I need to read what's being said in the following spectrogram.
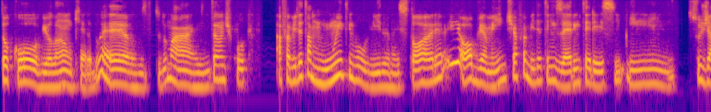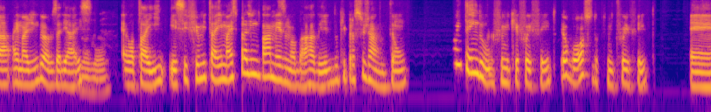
tocou o violão que era do Elvis e tudo mais. Então, tipo, a família está muito envolvida na história e, obviamente, a família tem zero interesse em, sujar a imagem do Elvis. Aliás, Uhum. ela tá aí, esse filme tá aí mais pra limpar mesmo a barra dele do que pra sujar. Então, eu entendo o filme que foi feito, eu gosto do filme que foi feito. É,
